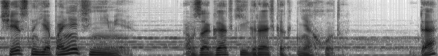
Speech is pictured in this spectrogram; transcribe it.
честно, я понятия не имею. А в загадки играть как-то неохота. Да?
